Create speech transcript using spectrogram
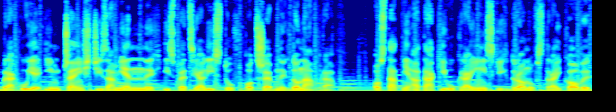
brakuje im części zamiennych i specjalistów potrzebnych do napraw. Ostatnie ataki ukraińskich dronów strajkowych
